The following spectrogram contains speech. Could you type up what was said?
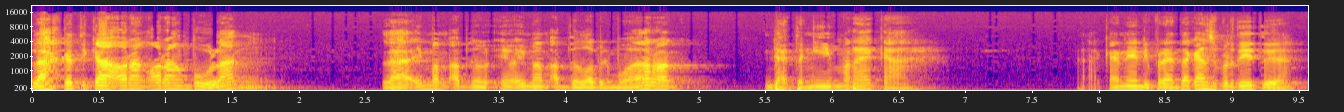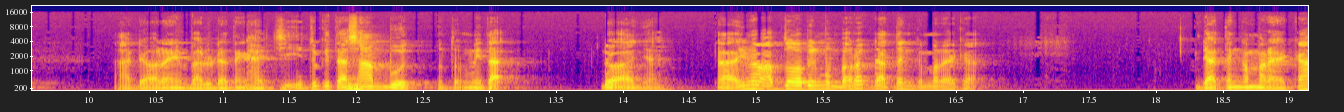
Lah ketika orang-orang pulang, lah Imam Abdul Imam Abdullah bin Mubarak datangi mereka. Nah, kan yang diperintahkan seperti itu ya. Ada orang yang baru datang haji itu kita sambut untuk minta doanya. Nah, Imam Abdullah bin Mubarak datang ke mereka. Datang ke mereka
